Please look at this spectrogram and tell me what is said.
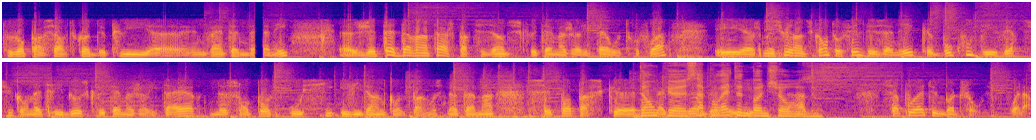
toujours pensé, en tout cas depuis euh, une vingtaine d'années, j'étais davantage partisan du scrutin majoritaire autrefois, et je me suis rendu compte au fil des années que beaucoup des vertus qu'on attribue au scrutin majoritaire ne sont pas aussi évidentes qu'on le pense, notamment, c'est pas parce que... Donc, ça pourrait être une bonne chose ça pourrait être une bonne chose. Voilà.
